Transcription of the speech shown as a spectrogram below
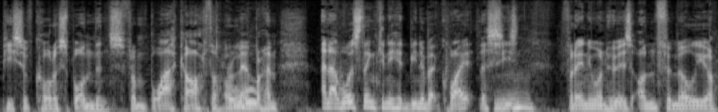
piece of correspondence from Black Arthur. Remember him? And I was thinking he had been a bit quiet this season. For anyone who is unfamiliar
